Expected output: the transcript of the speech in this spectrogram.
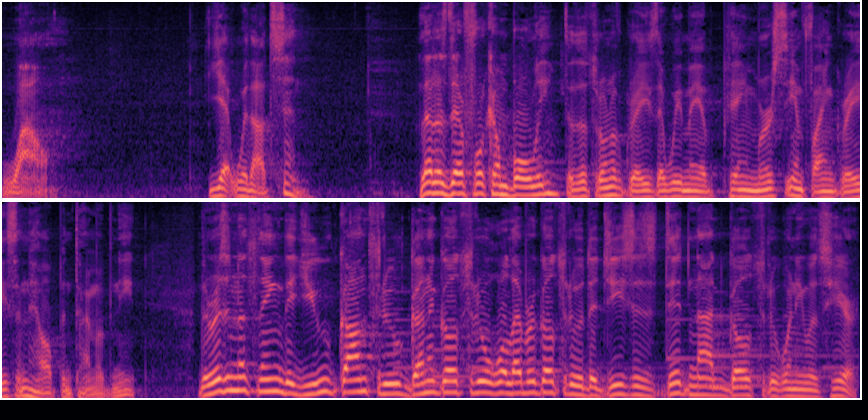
Wow. Yet without sin. Let us therefore come boldly to the throne of grace that we may obtain mercy and find grace and help in time of need. There isn't a thing that you've gone through, gonna go through, will ever go through that Jesus did not go through when he was here.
